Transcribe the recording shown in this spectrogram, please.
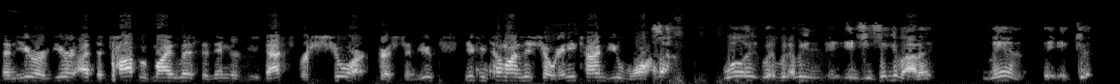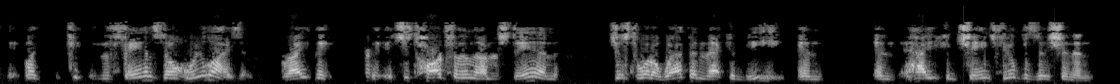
then you're you're at the top of my list as interview. That's for sure, Christian. You you can come on this show anytime you want. Well, but I mean, if you think about it, man, it, it, like the fans don't realize it, right? They, it's just hard for them to understand just what a weapon that can be, and and how you can change field position and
